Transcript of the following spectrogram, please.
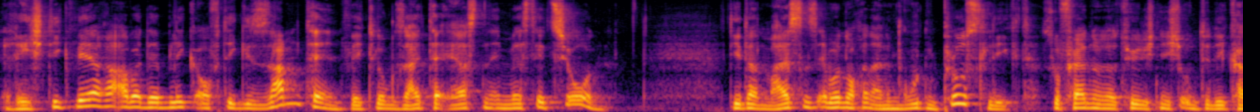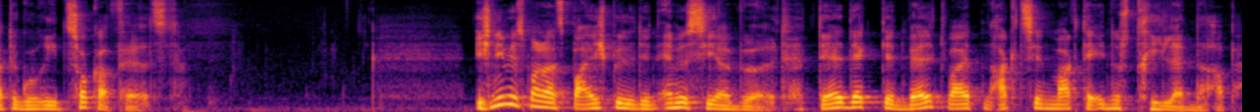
Richtig wäre aber der Blick auf die gesamte Entwicklung seit der ersten Investition, die dann meistens immer noch in einem guten Plus liegt, sofern du natürlich nicht unter die Kategorie Zocker fällst. Ich nehme jetzt mal als Beispiel den MSCI World. Der deckt den weltweiten Aktienmarkt der Industrieländer ab.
